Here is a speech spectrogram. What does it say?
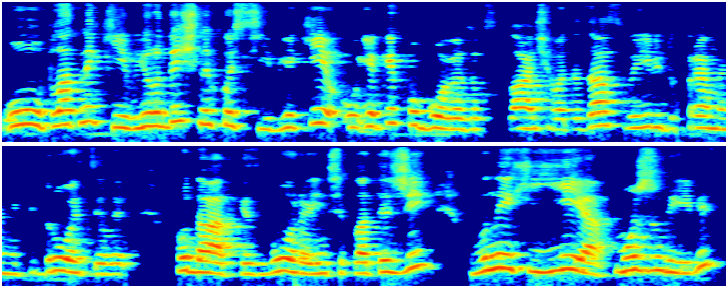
у платників юридичних осіб, які, у яких обов'язок сплачувати за свої відокремлені підрозділи, податки, збори, інші платежі, в них є можливість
